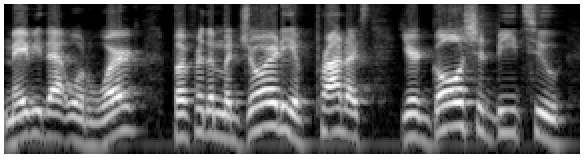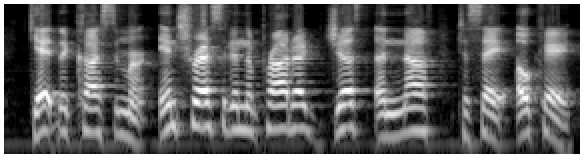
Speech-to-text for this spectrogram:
maybe that would work. But for the majority of products, your goal should be to get the customer interested in the product just enough to say, okay,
